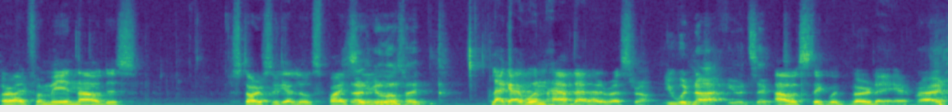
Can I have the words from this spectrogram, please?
All right, for me now this starts to get a little spicy. That's a little side. Like I wouldn't have that at a restaurant. You would not. You would say, I would stick with Verde here. right?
